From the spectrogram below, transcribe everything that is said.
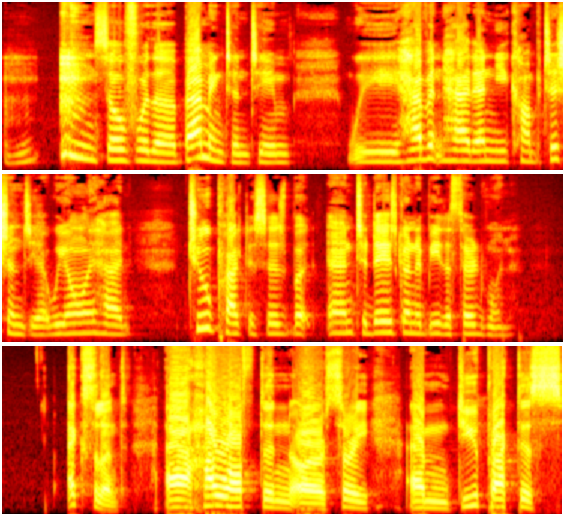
So for the badminton team, we haven't had any competitions yet. We only had two practices, but and today is going to be the third one. Excellent. Uh, how often, or sorry, um, do you practice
